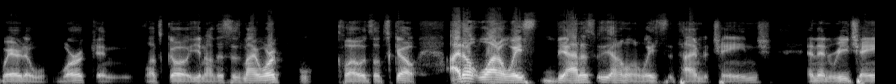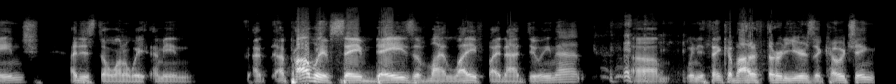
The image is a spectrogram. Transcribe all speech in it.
wear to work and let's go. You know, this is my work clothes. Let's go. I don't want to waste. Be honest with you, I don't want to waste the time to change and then rechange. I just don't want to wait. I mean, I, I probably have saved days of my life by not doing that um, when you think about it 30 years of coaching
